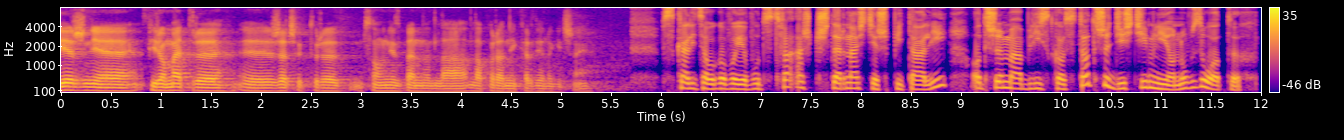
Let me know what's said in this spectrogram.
bieżnie, spirometry, y, rzeczy, które są niezbędne dla, dla poradni kardiologicznej. W skali całego województwa aż 14 szpitali otrzyma blisko 130 milionów złotych.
